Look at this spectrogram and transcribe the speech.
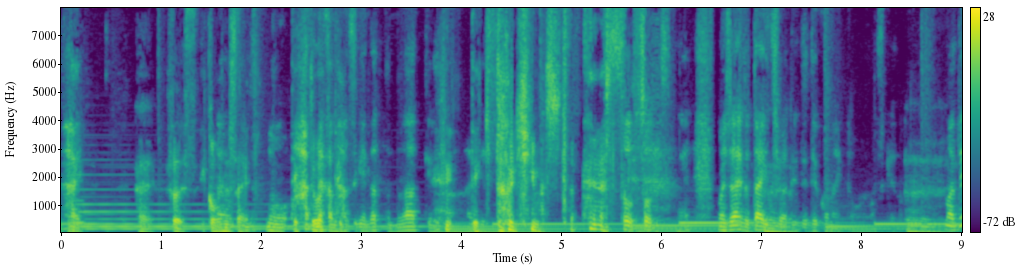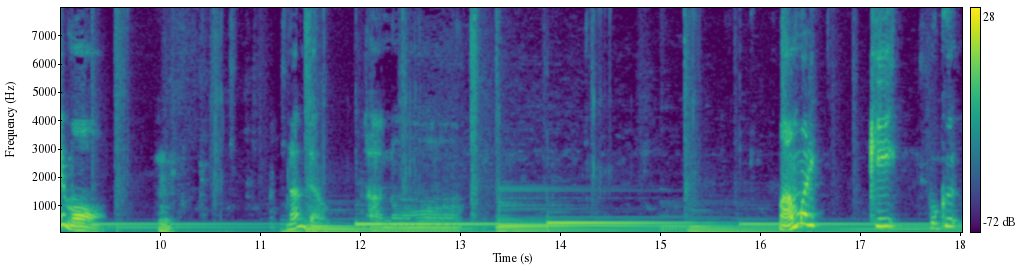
はい。はい、そうです。ごめんなさい。の適当中の発言だったんだなっていうのは あれです適当に言いました。そうそうですね。まあ、じゃないと第1話で出てこないと思いますけど。うんまあでも、うんなんだろう、あのーまああんまり気、僕、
